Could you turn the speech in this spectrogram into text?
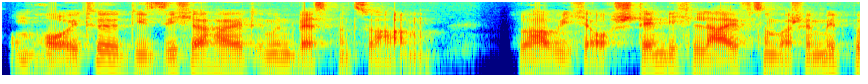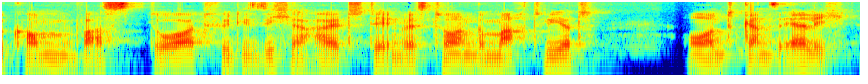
um heute die Sicherheit im Investment zu haben. So habe ich auch ständig live zum Beispiel mitbekommen, was dort für die Sicherheit der Investoren gemacht wird. Und ganz ehrlich,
